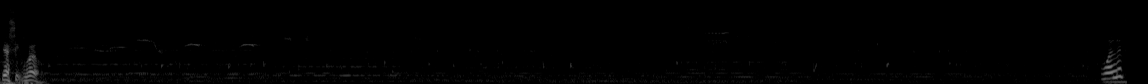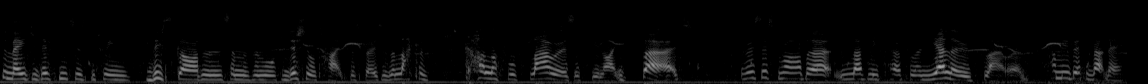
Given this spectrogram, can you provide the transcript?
Yes, it will. One of the major differences between this garden and some of the more traditional types, I suppose, is the lack of colourful flowers, if you like. But there is this rather lovely purple and yellow flower. Tell me a bit about this.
